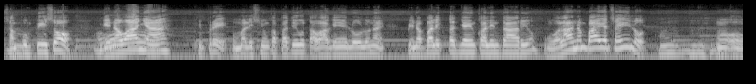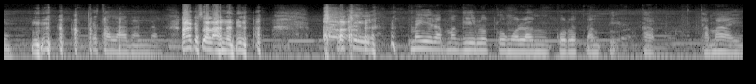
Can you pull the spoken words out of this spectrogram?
10 piso. Ginawa Oo. niya, siyempre, umalis yung kapatid ko, tawagin niya yung lolo na. Pinabaliktad niya yung kalendaryo. Wala nang bayad sa hilot. Mm, mm. Oo. Kasalanan lang. Ah, kasalanan nila. Kasi mahirap maghilot kung walang kurot ng pi- ka- kamay.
